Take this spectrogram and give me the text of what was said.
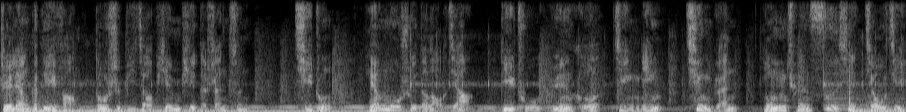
这两个地方都是比较偏僻的山村，其中梁某水的老家地处云和、景宁、庆元、龙泉四县交界，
